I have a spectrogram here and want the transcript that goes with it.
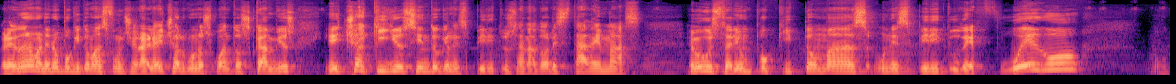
Pero de una manera un poquito más funcional. He hecho algunos cuantos cambios. Y de hecho aquí yo siento que el espíritu sanador está de más. A mí me gustaría un poquito más un espíritu de fuego. O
